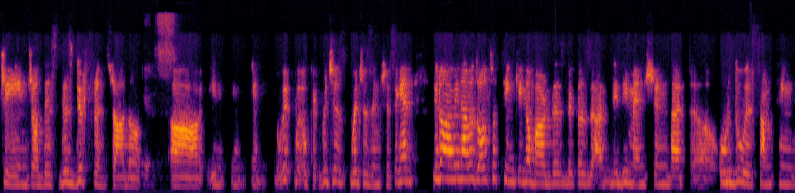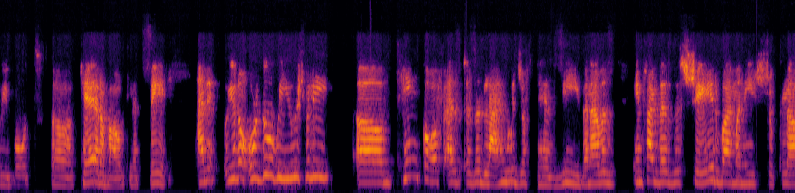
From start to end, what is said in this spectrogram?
change or this this difference rather yes. uh, in, in, in okay which is which is interesting and you know i mean i was also thinking about this because uh, nidhi mentioned that uh, urdu is something we both uh, care about let's say and it, you know urdu we usually um, think of as, as a language of tehzeeb and i was in fact there's this share by manish shukla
